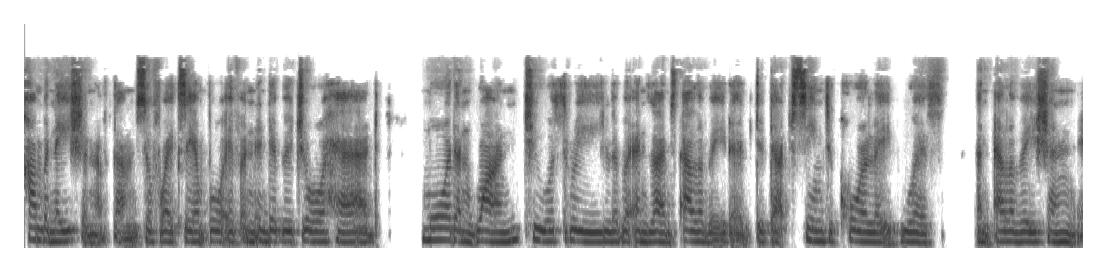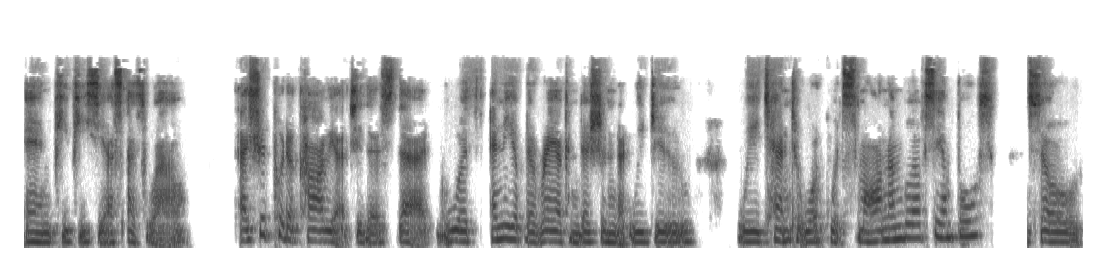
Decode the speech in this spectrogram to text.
combination of them. So for example, if an individual had more than one, two or three liver enzymes elevated, did that seem to correlate with an elevation in PPCS as well? I should put a caveat to this that with any of the rare condition that we do, we tend to work with small number of samples. So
